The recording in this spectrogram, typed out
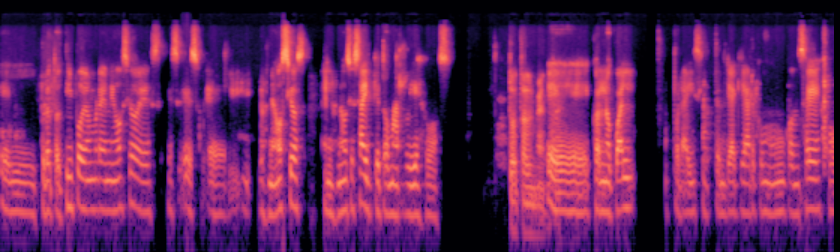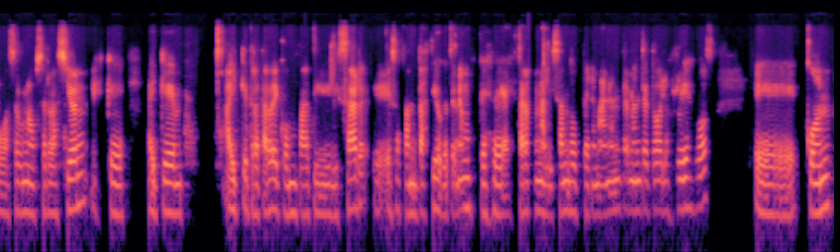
el, prototipo de hombre de negocio es, es, es los negocios, en los negocios hay que tomar riesgos. Totalmente. Eh, con lo cual, por ahí sí tendría que dar como un consejo o hacer una observación, es que hay que hay que tratar de compatibilizar eh, eso fantástico que tenemos, que es de estar analizando permanentemente todos los riesgos, eh, con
